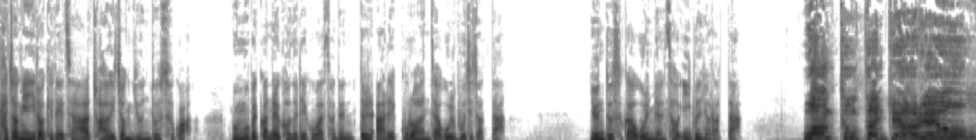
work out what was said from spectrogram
사정이 이렇게 되자 좌의정 윤도수가 문무백관을 거느리고 와서는 뜰 아래 꿇어앉아 울부짖었다. 윤도수가 울면서 입을 열었다. 왕통판께 아뢰요!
